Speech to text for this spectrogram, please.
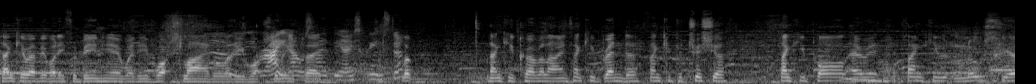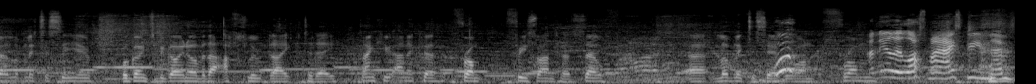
Thank you everybody for being here, whether you've watched live or whether you've watched right the replay. outside the ice cream stuff. Look, thank you Caroline, thank you Brenda, thank you Patricia, thank you Paul, Eric, thank you Lucia, lovely to see you. We're going to be going over that Afsluitdijk today. Thank you Annika from Friesland herself. Uh, lovely to see everyone from I nearly lost my ice cream then.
